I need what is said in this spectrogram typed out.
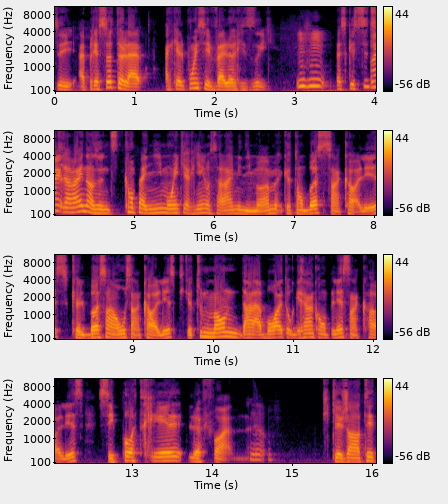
tu sais, après ça, t'as la à quel point c'est valorisé. Mhm. Parce que si tu Ouais. travailles dans une petite compagnie moins que rien au salaire minimum, que ton boss s'en calisse, que le boss en haut s'en calisse, puis que tout le monde dans la boîte au grand complet s'en calisse, c'est pas très le fun. Non. Puis que genre tu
